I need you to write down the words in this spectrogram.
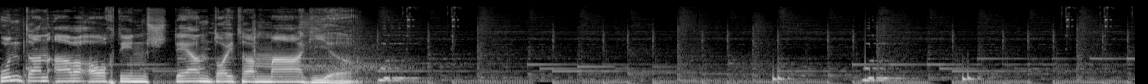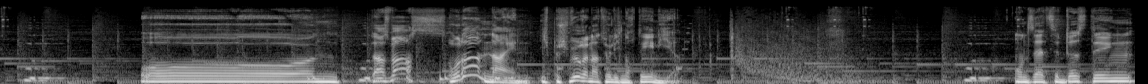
Und dann aber auch den Sterndeuter Magier. Beschwöre natürlich noch den hier. Und setze das Ding...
